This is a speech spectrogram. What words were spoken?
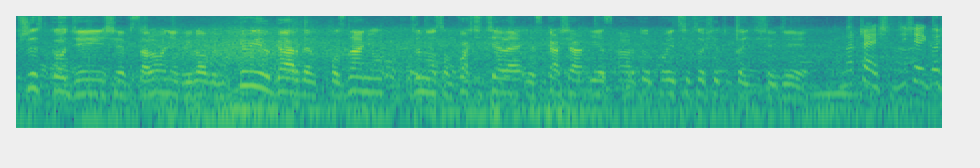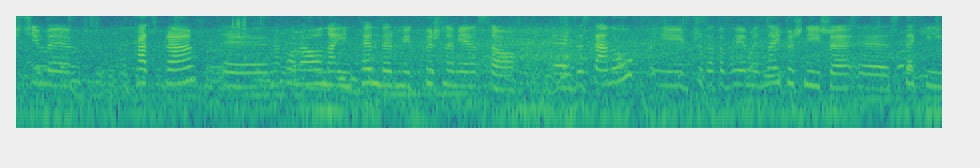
Wszystko dzieje się w salonie grillowym Grill Garden w Poznaniu. Ze mną są właściciele, jest Kasia i jest Artur. Powiedzcie, co się tutaj dzisiaj dzieje. No cześć, dzisiaj gościmy Kacpra, e, Napoleona i Meat, pyszne mięso e, ze Stanów i przygotowujemy najpyszniejsze e, steki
